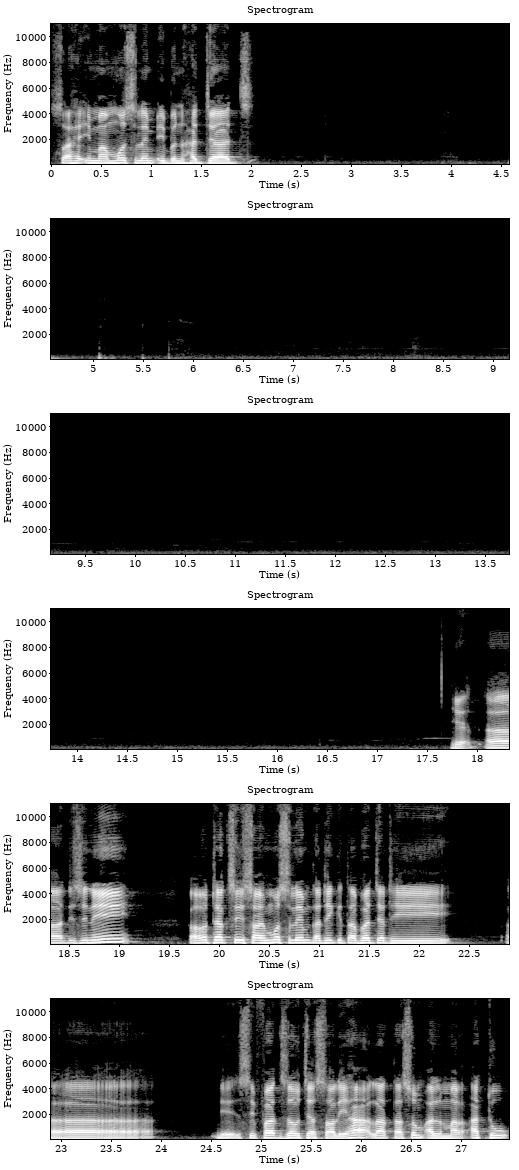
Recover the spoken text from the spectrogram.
Sahih Imam Muslim Ibn Hajjaj. Ya, uh, di sini kalau redaksi Sahih Muslim tadi kita baca di, uh, sifat zaujah salihah la tasum al mar'atu.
